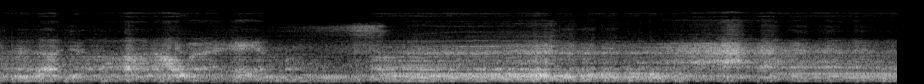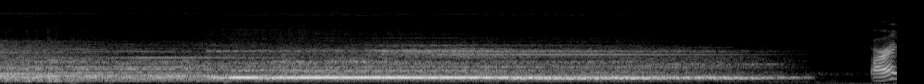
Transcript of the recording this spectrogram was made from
have blood on our hands.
